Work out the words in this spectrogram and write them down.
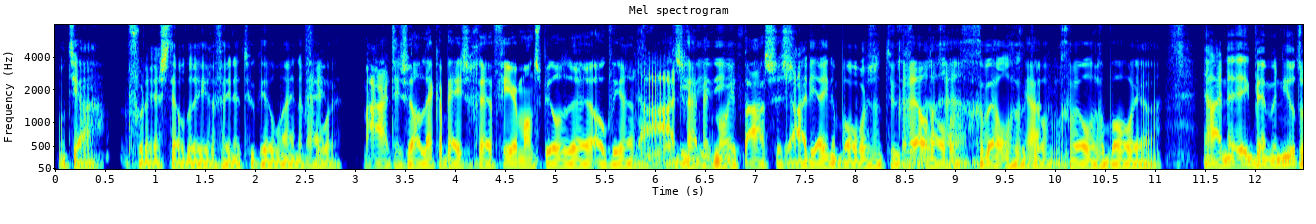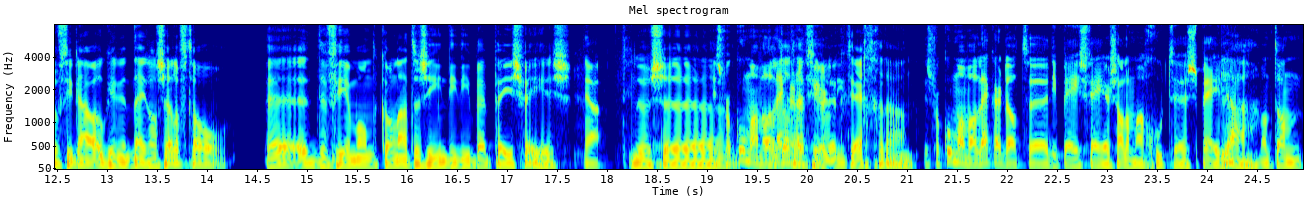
Want ja, voor de rest stelde Heerenveen natuurlijk heel weinig Nee. voor. Maar het is wel lekker bezig. Eh, Veerman speelde ook weer een Ja, goede wedstrijd die- met die- mooie passes. Ja, die ene bal was natuurlijk Geweldig? Geweldige, Ja. geweldige bal, ja. Ja, en eh, ik ben benieuwd of hij nou ook in het Nederlands elftal... eh, de veerman kan laten zien die die bij PSV is. Ja. Dus, eh, Is voor Koeman wel lekker dat heeft hij natuurlijk. niet echt gedaan. Het is voor Koeman wel lekker dat eh, die PSV'ers allemaal goed eh, spelen. Ja. Want dan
